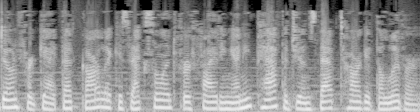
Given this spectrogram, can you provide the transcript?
Don't forget that garlic is excellent for fighting any pathogens that target the liver,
